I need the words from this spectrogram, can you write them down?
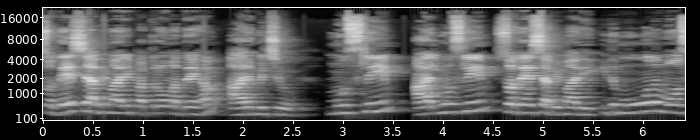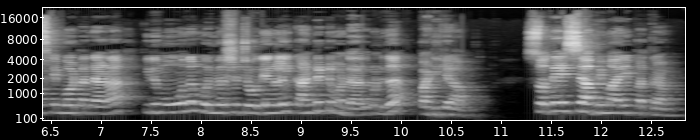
സ്വദേശാഭിമാനി പത്രവും അദ്ദേഹം ആരംഭിച്ചു. മുസ്ലിം അൽ മുസ്ലിം സ്വദേശാഭിമാനി. ഇത് മൂന്ന് മോസ്റ്റ് ഇമ്പോർട്ടന്റ് ആണ്. ഇത് മൂന്ന് മുൻവർഷ ചോദ്യങ്ങളിൽ കണ്ടിട്ടുമുണ്ട്. അതുകൊണ്ട് ഇത് പഠിക്കണം. സ്വദേശാഭിമാനി പത്രം.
